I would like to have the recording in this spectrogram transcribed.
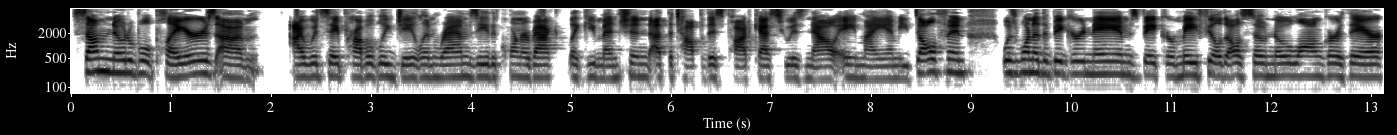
some notable players. Um, I would say probably Jalen Ramsey, the cornerback, like you mentioned at the top of this podcast, who is now a Miami Dolphin, was one of the bigger names. Baker Mayfield also no longer there.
